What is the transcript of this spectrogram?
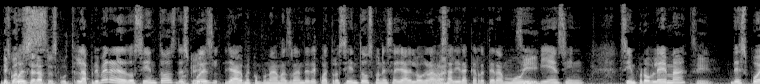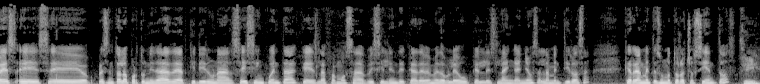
¿De cuánto será tu scooter? La primera era de 200, después ya me compré una más grande de 400, con esa ya lograba salir a carretera muy bien, sin, sin problema. Sí. Después eh, se presentó la oportunidad de adquirir una 650, que es la famosa bicilíndrica de BMW, que es la engañosa, la mentirosa que realmente es un motor 800. Sí.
